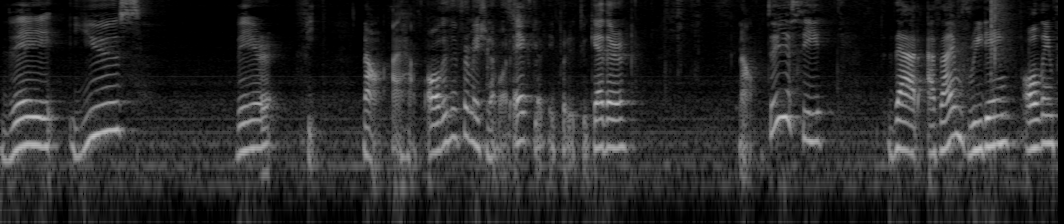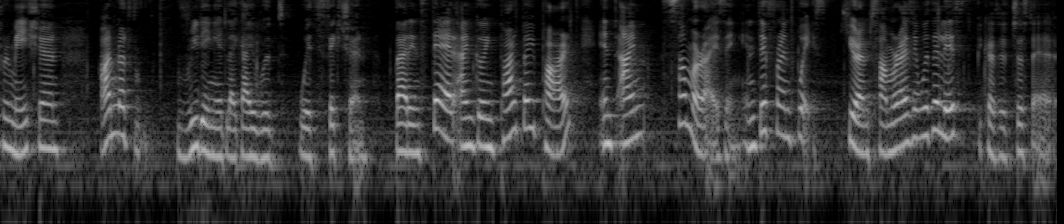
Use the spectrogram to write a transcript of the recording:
They use their feet. Now I have all this information about eggs. Let me put it together. Now, do you see that as I'm reading all the information, I'm not reading it like I would with fiction but instead I'm going part by part and I'm summarizing in different ways. Here I'm summarizing with a list because it's just a,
